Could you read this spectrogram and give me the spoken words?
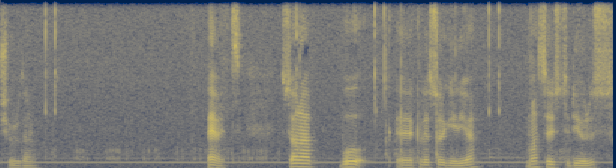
Şuradan. Evet. Sonra bu e, klasör geliyor. Masaüstü diyoruz.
